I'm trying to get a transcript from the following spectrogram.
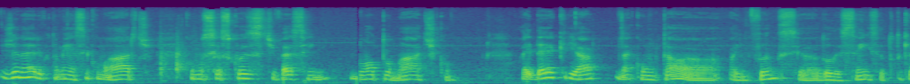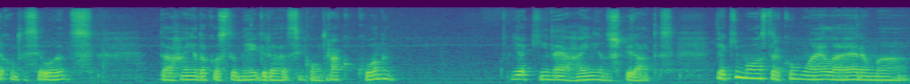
genérico também, assim como a arte, como se as coisas estivessem no automático a ideia é criar, né, contar a, a infância, a adolescência, tudo que aconteceu antes da Rainha da Costa Negra se encontrar com Conan. E aqui, né, a Rainha dos Piratas. E aqui mostra como ela era uma,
